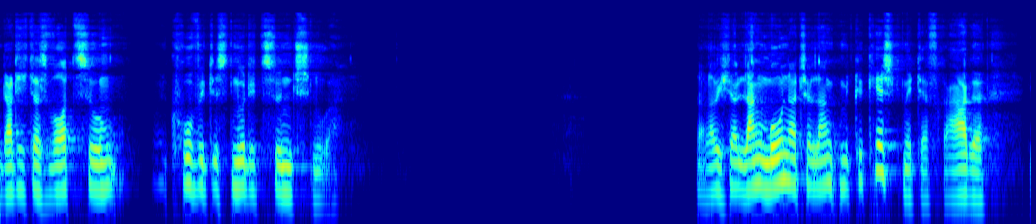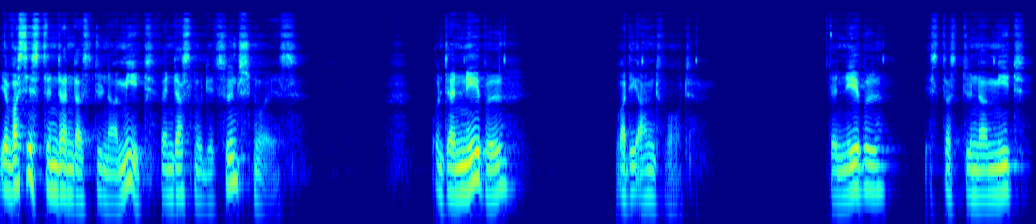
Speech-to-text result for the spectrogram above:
Und da hatte ich das Wort zu, Covid ist nur die Zündschnur. Dann habe ich da lang, monatelang mit gecasht mit der Frage, ja, was ist denn dann das Dynamit, wenn das nur die Zündschnur ist? Und der Nebel war die Antwort. Der Nebel ist das Dynamit,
